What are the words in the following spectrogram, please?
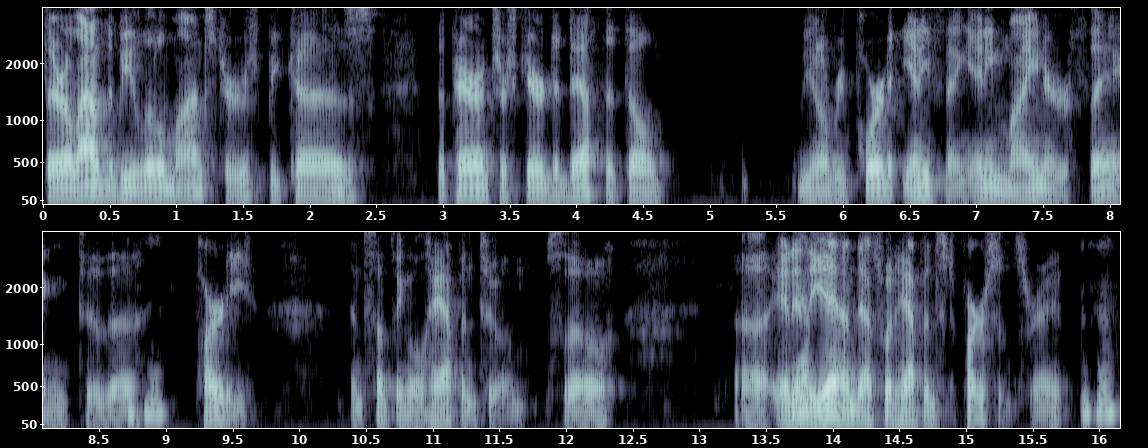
they're allowed to be little monsters because the parents are scared to death that they'll, you know, report anything, any minor thing to the Mhm. party, and something will happen to them. So, uh, and in the end, that's what happens to Parsons, right? Mhm.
